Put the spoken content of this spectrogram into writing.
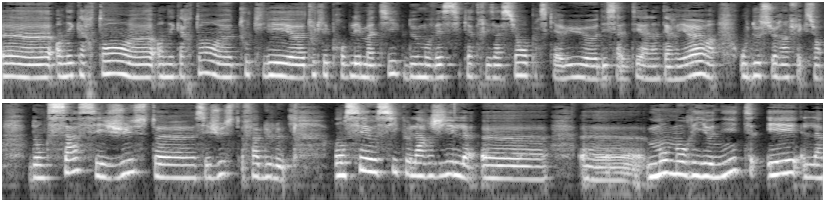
euh, en écartant, euh, toutes les problématiques de mauvaise cicatrisation parce qu'il y a eu des saletés à l'intérieur ou de surinfection. Donc ça, c'est juste, c'est juste fabuleux. On sait aussi que l'argile euh, euh, est la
